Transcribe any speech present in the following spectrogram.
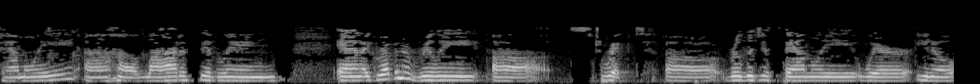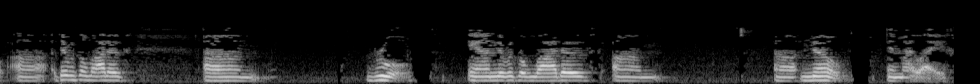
family, uh, a lot of siblings, and I grew up in a really uh, strict uh, religious family where you know uh, there was a lot of um, rules, and there was a lot of um, uh, no's in my life.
